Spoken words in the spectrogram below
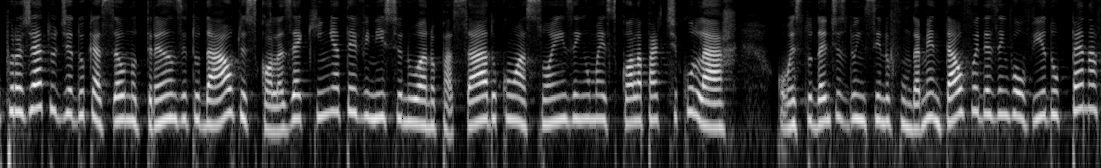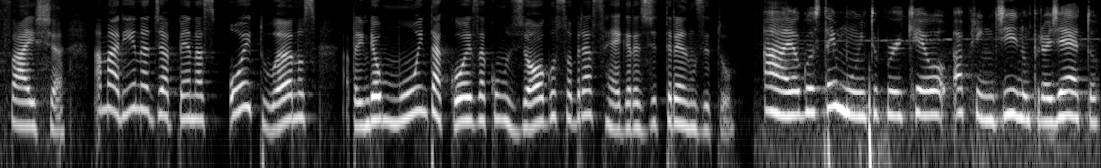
O projeto de educação no trânsito da Autoescola Zequinha teve início no ano passado com ações em uma escola particular. Com estudantes do ensino fundamental foi desenvolvido o Pé na Faixa. A Marina, de apenas 8 anos, aprendeu muita coisa com jogos sobre as regras de trânsito. Ah, eu gostei muito porque eu aprendi no projeto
